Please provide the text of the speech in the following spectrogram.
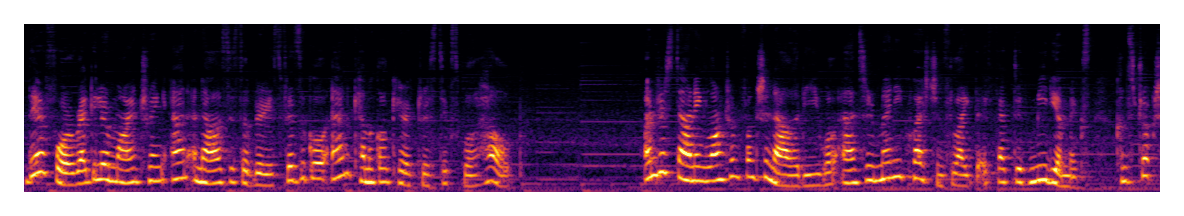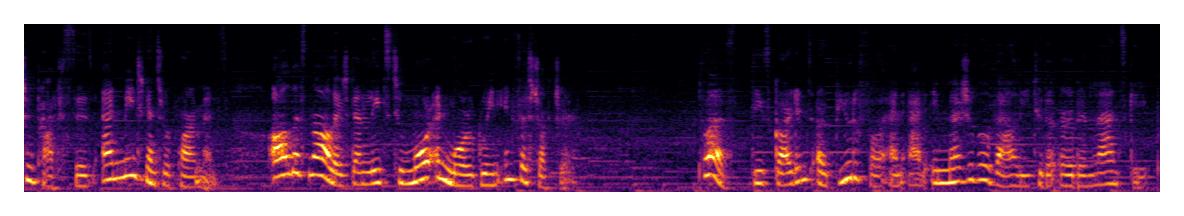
Therefore, regular monitoring and analysis of various physical and chemical characteristics will help. Understanding long-term functionality will answer many questions like the effective media mix, construction practices, and maintenance requirements, all this knowledge then leads to more and more green infrastructure. Plus, these gardens are beautiful and add immeasurable value to the urban landscape.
